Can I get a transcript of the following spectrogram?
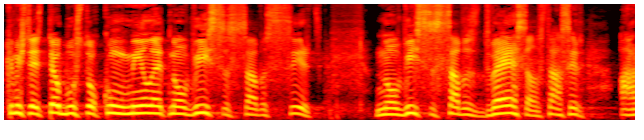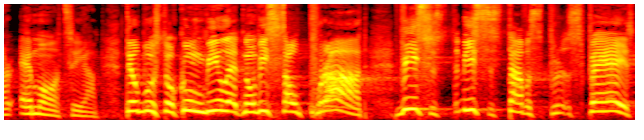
ka viņš teica, tev būs to kungu mīlēt no visas savas sirds, no visas savas dvēseles. Tās ir ar emocijām. Tev būs to kungu mīlēt no visas savu prātu, visas, visas tavas spējas,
